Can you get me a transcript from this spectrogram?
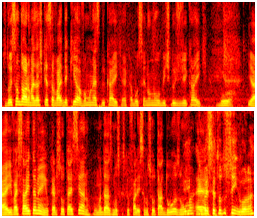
os dois são da hora, mas acho que essa vibe aqui, ó, vamos nessa do Kaique. Aí acabou sendo no beat do DJ Kaique. Boa. E aí vai sair também. Eu quero soltar esse ano. Uma das músicas que eu falei. Se eu não soltar duas, uma e, é. e vai essa. ser tudo single, né?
